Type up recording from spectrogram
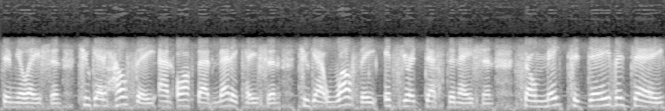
stimulation to get healthy and off that medication? To get wealthy, it's your destination. So make today the day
